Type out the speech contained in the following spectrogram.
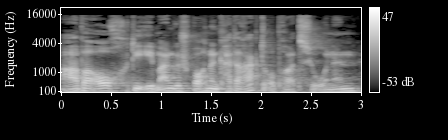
aber auch die eben angesprochenen Kataraktoperationen,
